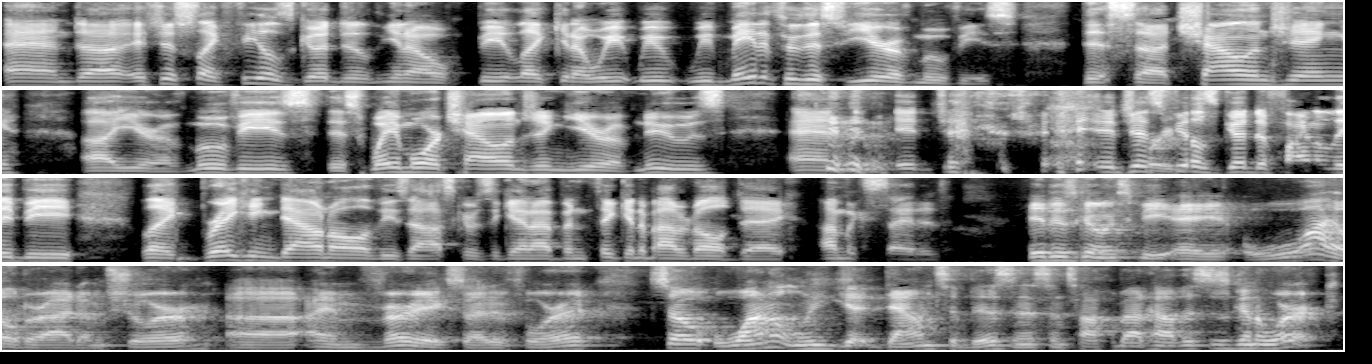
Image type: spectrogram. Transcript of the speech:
and uh, it just like feels good to you know be like you know we we we've made it through this year of movies, this uh, challenging uh, year of movies, this way more challenging year of news, and it just, it just feels good to finally be like breaking down all of these Oscars again. I've been thinking about it all day. I'm excited. It is going to be a wild ride, I'm sure. Uh, I am very excited for it. So, why don't we get down to business and talk about how this is going to work?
